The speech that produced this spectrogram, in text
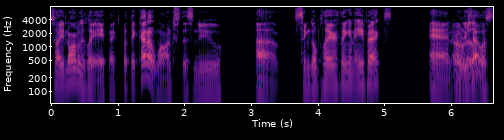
so I normally play Apex, but they kind of launched this new um single player thing in Apex, and or Oh, at least that was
